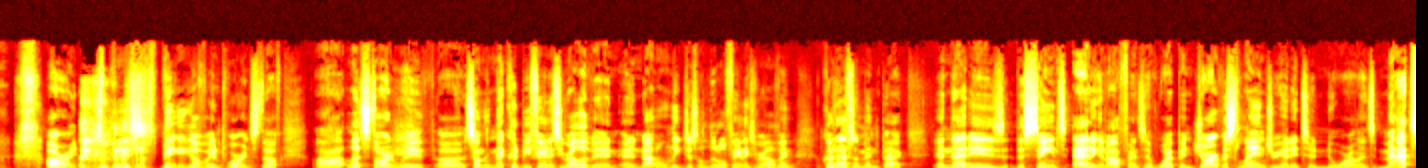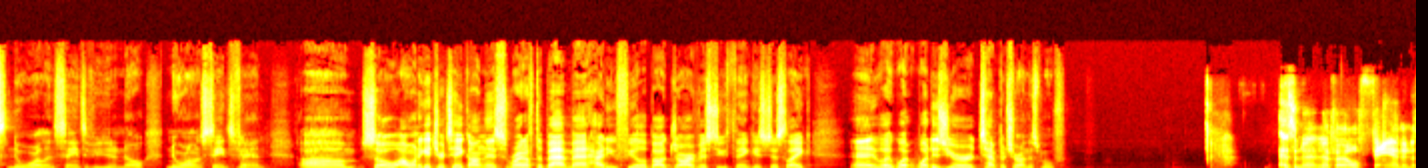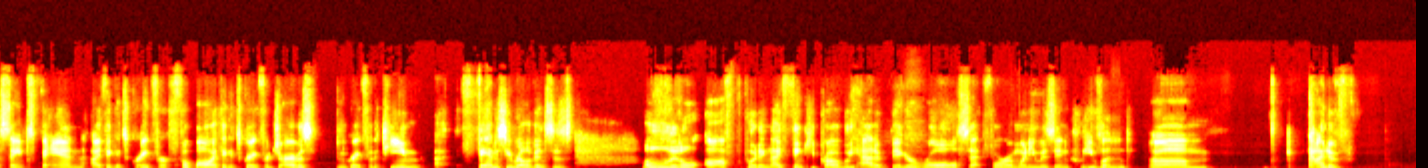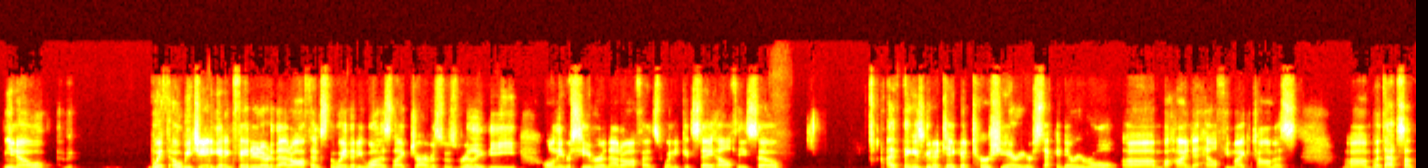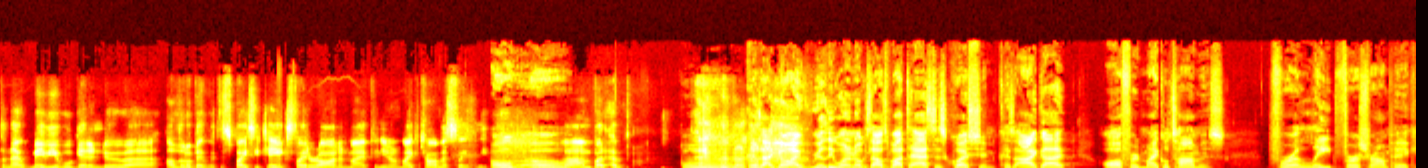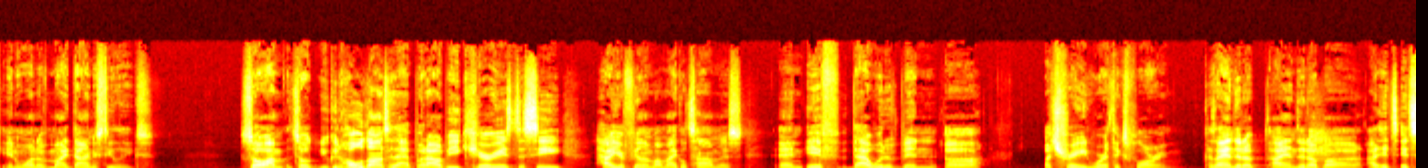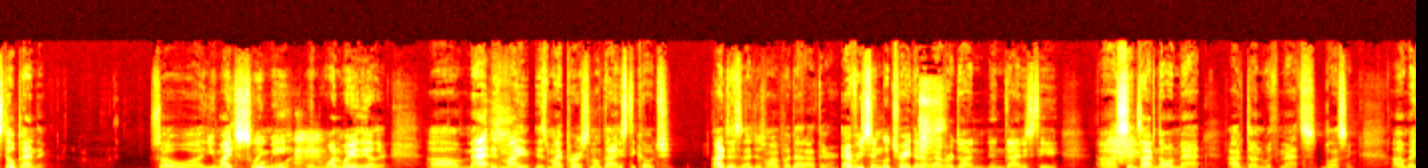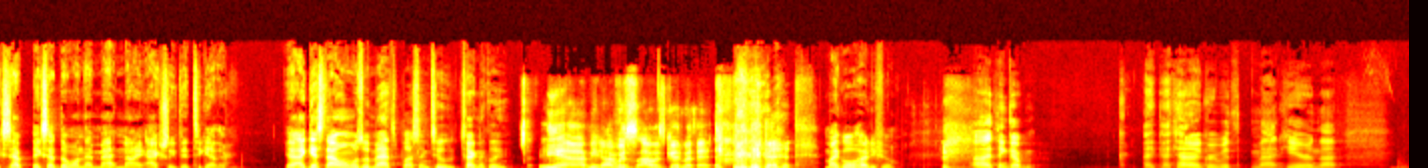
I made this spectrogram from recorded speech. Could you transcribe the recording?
All right. Speaking of important stuff, uh, let's start with uh, something that could be fantasy relevant, and, and not only just a little fantasy relevant, could have some impact. And that is the Saints adding an offensive weapon. Jarvis Landry headed to New Orleans. Matt's New Orleans Saints, if you didn't know, New Orleans Saints fan. Um, so I want to get your take on this right off the bat, Matt. How do you feel about Jarvis? Do you think it's just like, eh, like what? What is your temperature on this move? As an NFL fan and a Saints fan, I think it's great for football. I think it's great for Jarvis and great for the team. Uh, fantasy relevance is a little off-putting. I think he probably had a bigger role set for him when he was in Cleveland. Um, kind of, you know, with OBJ getting faded out of that offense the way that he was, like Jarvis was really the only receiver in that offense when he could stay healthy. So I think he's going to take a tertiary or secondary role um, behind a healthy Mike Thomas. Um, but that's something that maybe we'll get into uh, a little bit with the spicy takes later on, in my opinion, on Mike Thomas lately. Oh, oh. Um, but uh, Ooh, because I yo, I really want to know because I was about to ask this question because I got offered Michael Thomas for a late first round pick in one of my dynasty leagues. So I'm so you can hold on to that, but I'll be curious to see how you're feeling about Michael Thomas and if that would have been uh, a trade worth exploring. Because I ended up, I ended up, uh, it's it's still pending. So uh, you might swing me in one way or the other. Uh, Matt is my is my personal dynasty coach. I just I just want to put that out there. Every single trade that I've ever done in dynasty uh, since I've known Matt, I've done with Matt's blessing, um, except except the one that Matt and I actually did together. Yeah, I guess that one was with Matt's blessing too, technically. yeah, I mean, I was I was good with it. Michael, how do you feel? I think I'm. I, I kind of agree with Matt here in that,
